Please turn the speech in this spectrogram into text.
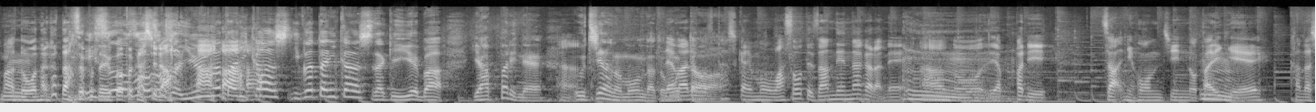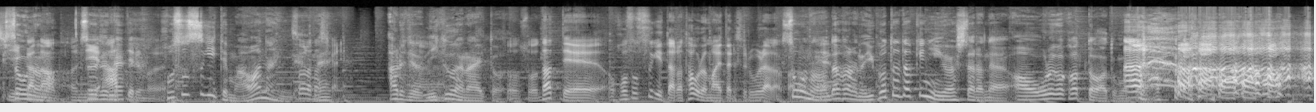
まあどうな方はそういうこということかしらそうそうそうそう。浴衣に関し 浴衣に関してだけ言えばやっぱりね、ううんちらのもんだと思ったわ。確かにもう和装って残念ながらね、うん。あのやっぱりザ日本人の体型、悲しいかなに合ってるのよ、ね細すぎても合わないんだよね。それは確かに。ある程度肉がないと、そうそう。だって細すぎたらタオル巻いたりするぐらいだから、ね、そうなの。だからね浴衣だけに言わしたらねあ俺が勝ったわと思った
